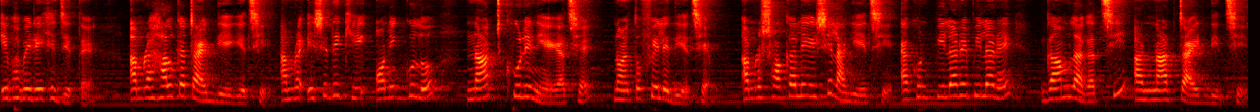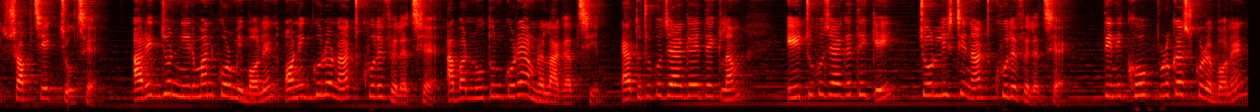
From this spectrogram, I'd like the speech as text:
এভাবে রেখে যেতে। আমরা হালকা টাইট দিয়ে গেছি। আমরা এসে দেখি অনেকগুলো নাট খুলে নিয়ে গেছে, নয়তো ফেলে দিয়েছে। আমরা সকালে এসে লাগিয়েছি। এখন পিলারে পিলারে গাম লাগাচ্ছি আর নাট টাইট দিচ্ছি। সব চেক চলছে। আরেকজন নির্মাণ কর্মী বলেন, অনেকগুলো নাট খুলে ফেলেছে। আবার নতুন করে আমরা লাগাচ্ছি। এতটুকু জায়গায় দেখলাম, এইটুকু জায়গা থেকেই চল্লিশটি নাট খুলে ফেলেছে। তিনি ক্ষোভ প্রকাশ করে বলেন,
